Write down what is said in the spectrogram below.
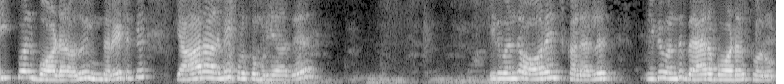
ஈக்குவல் பார்டர் அதுவும் இந்த ரேட்டுக்கு யாராலுமே கொடுக்க முடியாது. இது வந்து ஆரஞ்சு கலரில் இது வந்து வேறு பார்டர்ஸ் வரும்.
